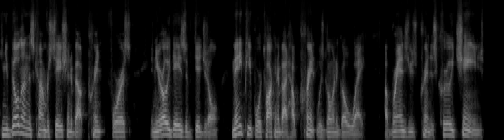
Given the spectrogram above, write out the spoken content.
Can you build on this conversation about print for us? In the early days of digital, many people were talking about how print was going to go away, how brands use print has clearly changed,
